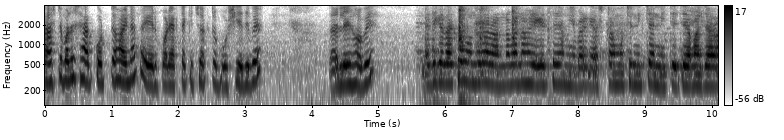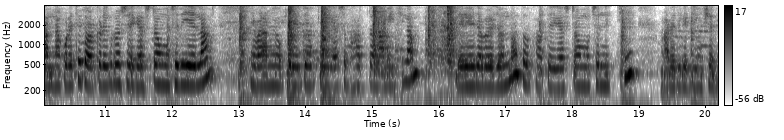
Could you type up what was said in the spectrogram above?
লাস্টে বলে শাক করতে হয় না তাই এরপরে একটা কিছু একটা বসিয়ে দেবে। তাহলে হবে। এদিকে দেখো বন্ধুরা, রান্না বান্না হয়ে গেছে। আমি এবার গ্যাসটাও মুছে নিচ্ছি। আর নিচে যে আমার যা রান্না করেছে তরকারিগুলো, সেই গ্যাসটাও মুছে দিয়ে এলাম। এবার আমি ওপরে যে ওপরে গ্যাসে ভাতটা নামিয়েছিলাম, দেরি হয়ে যাবে ওই জন্য, তো ভাতের গ্যাসটাও মুছে নিচ্ছি। আর এদিকে ডিম সেদ্ধ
